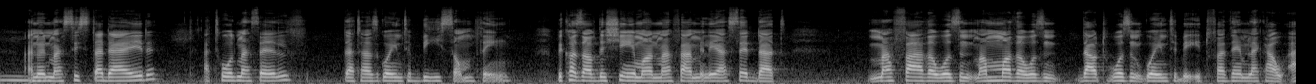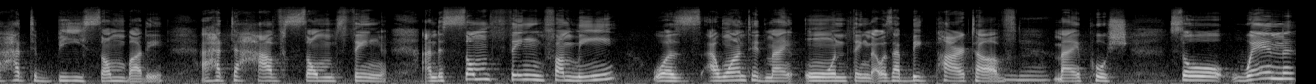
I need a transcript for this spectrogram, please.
Mm. And when my sister died, I told myself that I was going to be something. Because of the shame on my family, I said that my father wasn't, my mother wasn't, that wasn't going to be it for them. Like I, I had to be somebody. I had to have something. And the something for me was I wanted my own thing. That was a big part of Yeah. my push. So when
